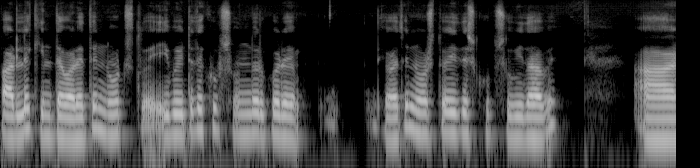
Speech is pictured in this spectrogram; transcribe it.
পারলে কিনতে পারো। এতে নোটস তো এই বইটাতে খুব সুন্দর করে দেওয়া আছে। নোটস তৈরিতে খুব সুবিধা হবে। আর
